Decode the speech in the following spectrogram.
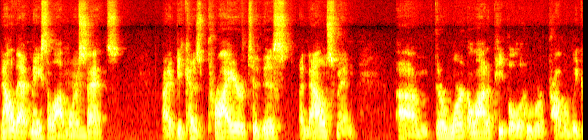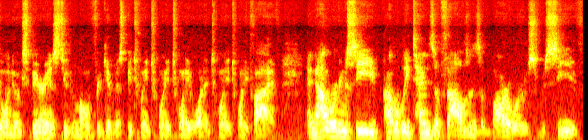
Now that makes a lot mm-hmm. more sense, right? Because prior to this announcement, um, there weren't a lot of people who were probably going to experience student loan forgiveness between 2021 and 2025. And now we're going to see probably tens of thousands of borrowers receive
